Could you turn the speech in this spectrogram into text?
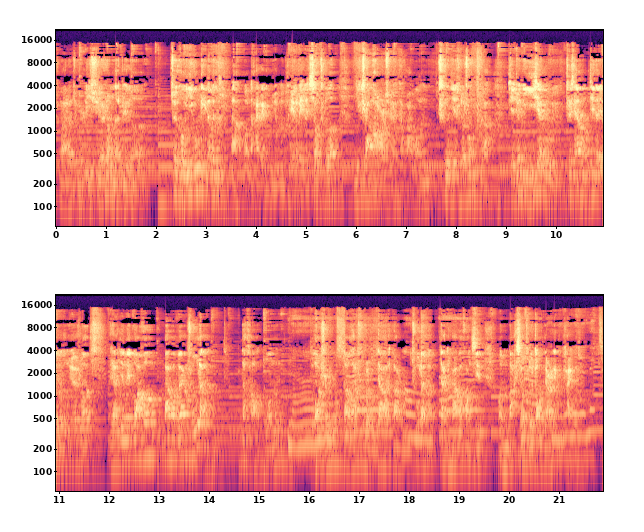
说白了就是离学生的这个最后一公里的问题啊，我们还给同学们配了一个校车。你只要好好学的话，我们车接车送，对吧？解决你一切顾虑。之前我记得有个同学说。哎呀，因为刮风，妈妈不让出来。那好，我们不到十分钟到他宿舍楼下了，告诉你出来了，让你妈妈放心。我们把校车照片给你拍过去，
